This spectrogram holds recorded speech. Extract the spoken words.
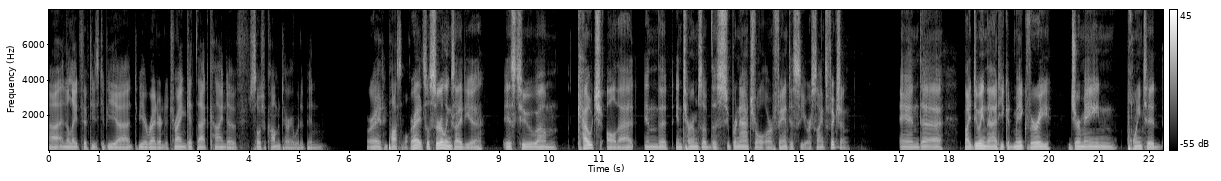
uh, in the late 50s to be, uh, to be a writer and to try and get that kind of social commentary would have been Right. impossible. Right. So Serling's idea is to um, couch all that in the in terms of the supernatural or fantasy or science fiction, and uh, by doing that, he could make very germane, pointed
